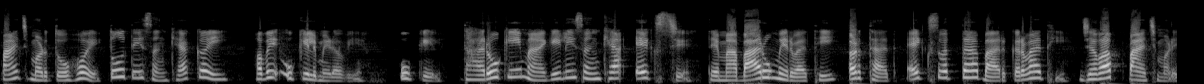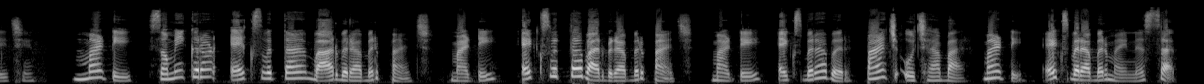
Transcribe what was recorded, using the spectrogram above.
પાંચ મળતો હોય તો તે સંખ્યા કઈ? હવે ઉકેલ મેળવીએ. ઉકેલ. ધારો કે માગેલી સંખ્યા એક્સ છે, તેમાં બાર ઉમેરવાથી, અર્થાત એક્સ વત્તા બાર કરવાથી જવાબ પાંચ મળે છે. માટે સમીકરણ એક્સ વત્તા બાર બરાબર પાંચ. માટે એક્સ વત્તા બાર બરાબર પાંચ. માટે એક્સ બરાબર પાંચ ઓછા બાર. માટે એક્સ બરાબર માઇનસ સાત.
